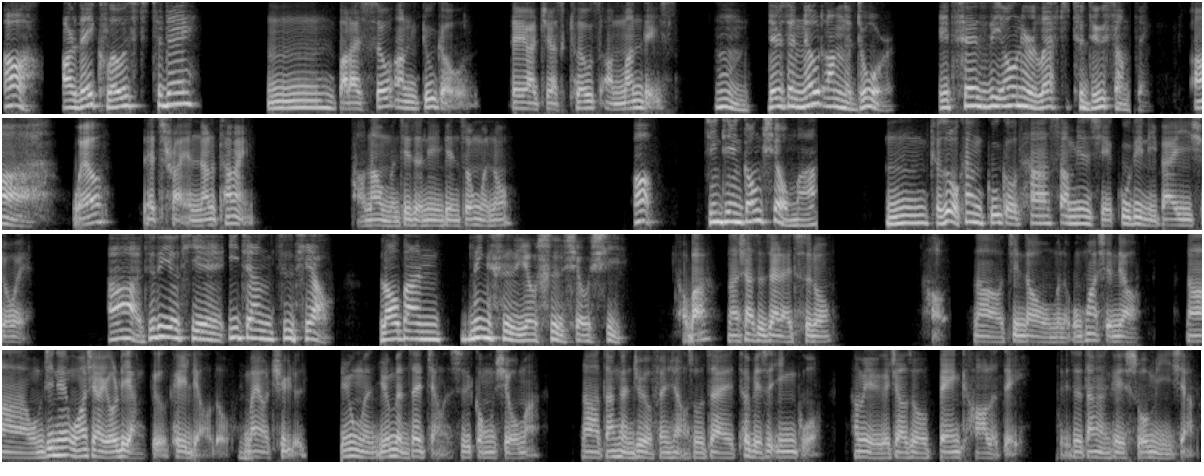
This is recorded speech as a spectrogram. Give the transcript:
Oh, are they closed today? Mm, but I saw on Google they are just closed on Mondays. Hmm. There's a note on the door. It says the owner left to do something. Ah, well, let's try another time. 好，那我们接着念一遍中文哦。哦，今天公休吗？嗯，可是我看 Google 它上面写固定礼拜一休诶。啊，这里有贴一张字条，老板临时有事休息。好吧，那下次再来吃喽。好，那进到我们的文化闲聊。那我们今天文化闲聊有两个可以聊的哦，蛮有趣的。因为我们原本在讲的是公休嘛，那 Duncan 就有分享说，在特别是英国。他们有一个叫做 Bank Holiday，对，这当然可以说明一下。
